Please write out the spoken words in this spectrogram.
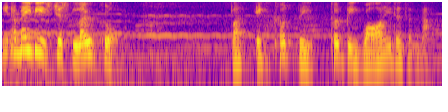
You know, maybe it's just local, but it could be could be wider than that.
